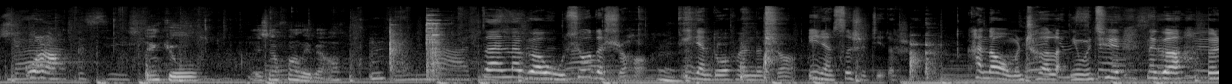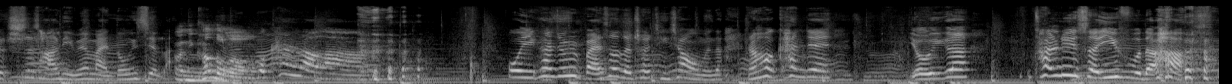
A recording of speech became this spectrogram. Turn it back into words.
洗过了。Thank you。你先放那边啊。嗯在那个午休的时候，嗯一点多分的时候，一点四十几的时候，看到我们车了，你们去那个呃市场里面买东西了。啊，你看到了？我看到了，我一看就是白色的车，挺像我们的，然后看见有一个穿绿色衣服的，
